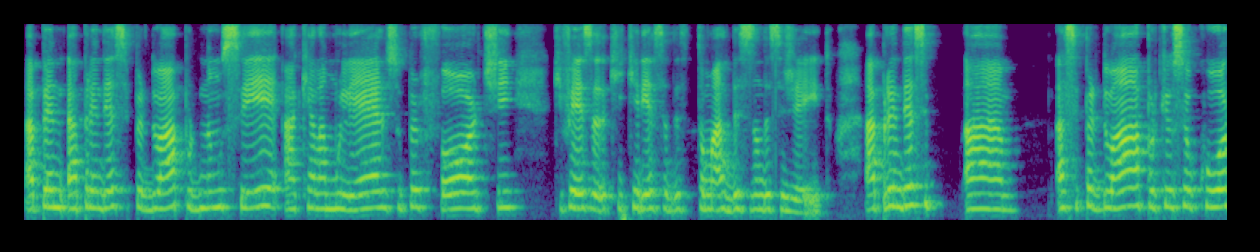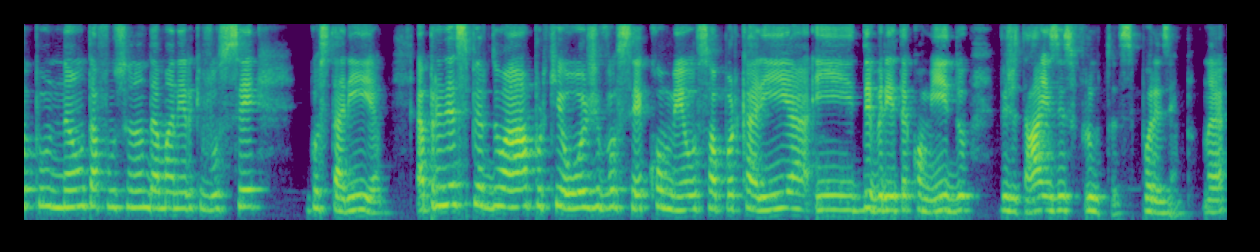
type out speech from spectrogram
Aprender a se perdoar por não ser aquela mulher super forte que fez que queria tomar a decisão desse jeito. Aprender a se a a se perdoar porque o seu corpo não está funcionando da maneira que você gostaria. Aprender a se perdoar porque hoje você comeu só porcaria e deveria ter comido vegetais e frutas, por exemplo, né?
